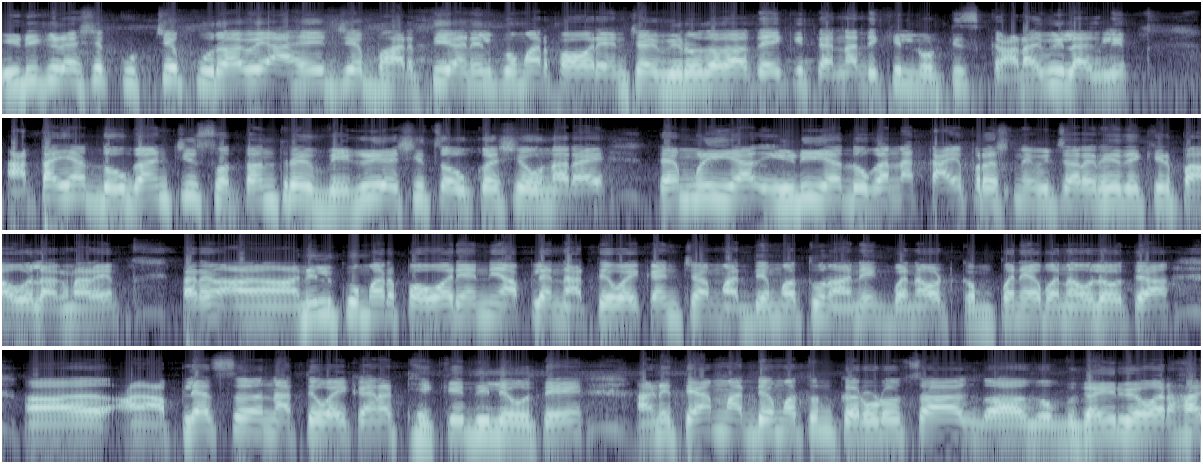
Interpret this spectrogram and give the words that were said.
ईडीकडे असे कुठचे पुरावे आहेत जे भारतीय अनिल कुमार पवार यांच्या विरोधात आहे की त्यांना देखील नोटीस काढावी लागली? आता या दोघांची स्वतंत्र वेगळी अशी चौकशी होणार आहे. त्यामुळे या ईडी या दोघांना काय प्रश्न विचारेल हे देखील पाहावं लागणार आहे. कारण अनिल कुमार पवार यांनी आपल्या नातेवाईकांच्या माध्यमातून अनेक बनावट कंपन्या बनवल्या होत्या. आपल्याच नातेवाईकांना ठेके दिले होते. आणि त्या माध्यमातून करोडोचा गैरव्यवहार हा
